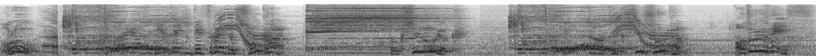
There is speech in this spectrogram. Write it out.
ドロー開発原石デスガイド召喚。特殊能力。スリッター特殊召喚。バトルフェイス。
